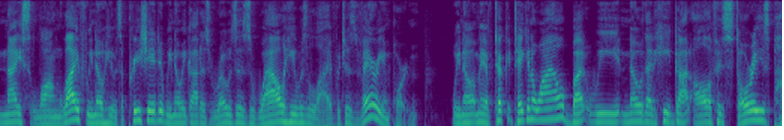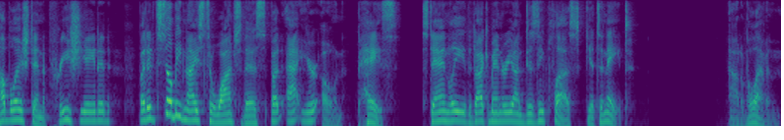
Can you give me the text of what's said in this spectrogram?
nice long life. We know he was appreciated. We know he got his roses while he was alive, which is very important. We know it may have took, taken a while, but we know that he got all of his stories published and appreciated. But it'd still be nice to watch this, but at your own pace. Stan Lee, the documentary on Disney Plus, gets an 8 out of 11.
